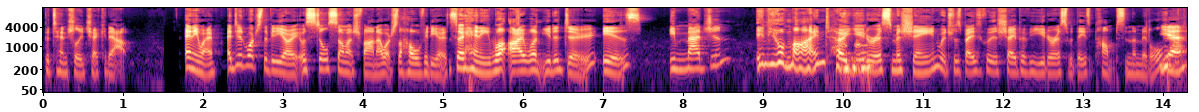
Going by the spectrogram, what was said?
potentially check it out. Anyway, I did watch the video. It was still so much fun. I watched the whole video. So, Henny, what I want you to do is imagine in your mind her Mhm. uterus machine, which was basically the shape of a uterus with these pumps in the middle Yeah.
